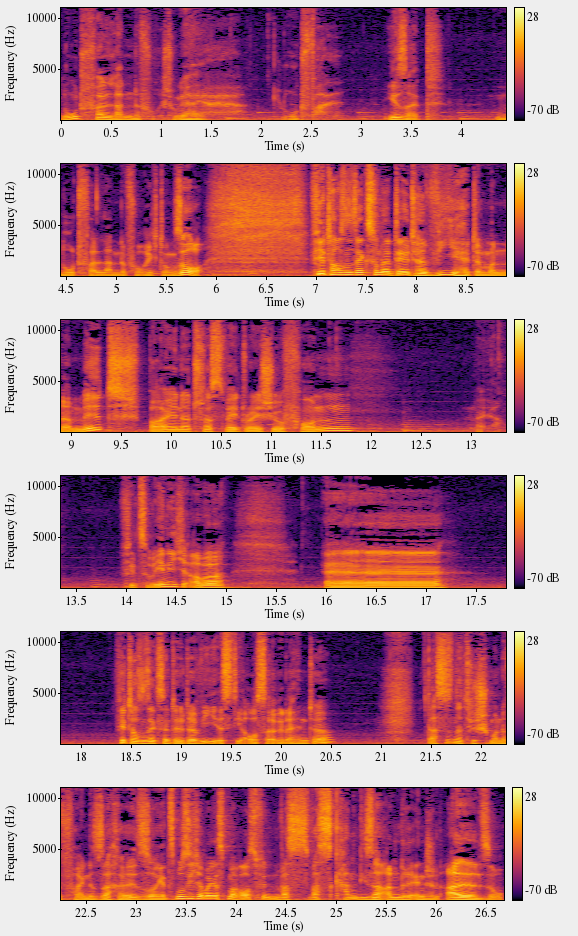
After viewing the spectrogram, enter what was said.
Notfall-Landevorrichtung. Ja, ja, ja. Notfall. Ihr seid Notfall-Landevorrichtung. So. 4600 Delta V hätte man damit. Bei einer Trust-Weight-Ratio von viel zu wenig, aber äh, 4600 Delta V ist die Aussage dahinter. Das ist natürlich schon mal eine feine Sache. So, jetzt muss ich aber erstmal rausfinden, was, was kann dieser andere Engine? Also,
